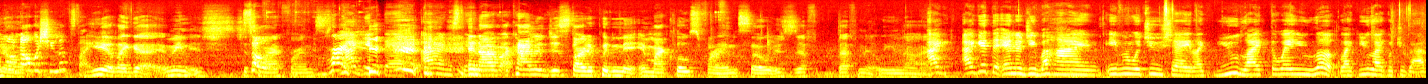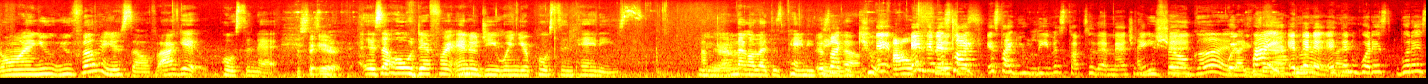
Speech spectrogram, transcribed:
People know, know what she looks like. Yeah, like uh, I mean, it's just So, my friends. Right. I get that. I understand. and that. I've, I kind of just started putting it in my close friends, so it's def- definitely not. I, I get the energy behind even what you Shay. Like you like the way you look. Like you like what you got on. You you feeling yourself. I get posting that. It's the air. It's a whole different energy when you're posting panties. I'm, Yeah. I'm not gonna let this panty It's thing like go. a cute It- outfit. and then it's like it's like you leaving stuff to the imagination. You feel good, But- like, right, feel and then good, and then what is what is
